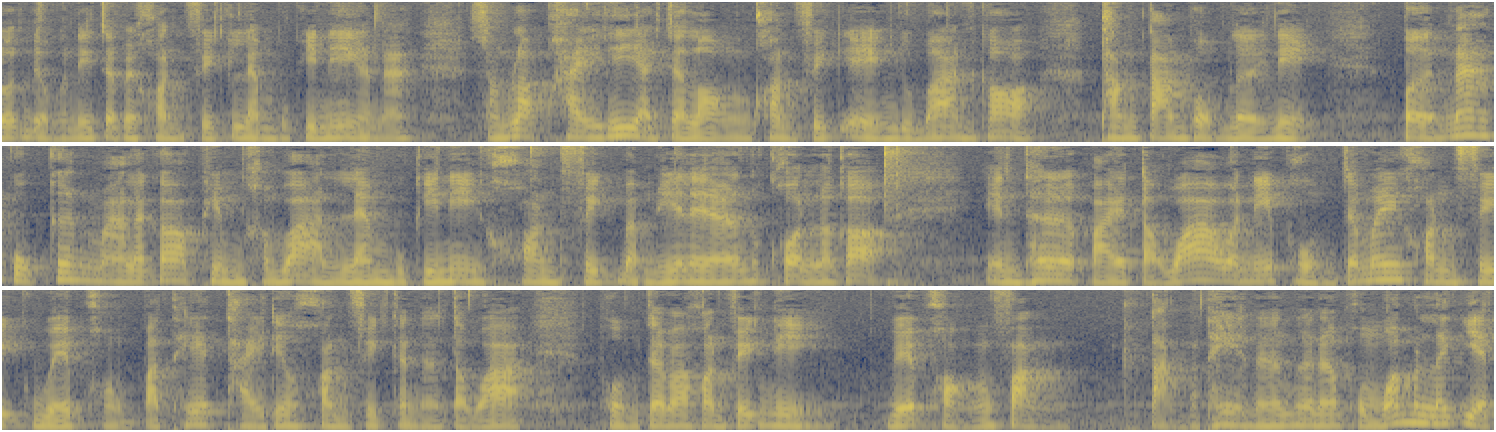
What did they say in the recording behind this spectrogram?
รถเดี๋ยววันนี้จะไปคอนฟิก Lamborghini กันนะสำหรับใครที่อยากจะลองคอนฟิกเองอยู่บ้านก็ทำตามผมเลยนี่เปิดหน้า Google มาแล้วก็พิมพ์คำว่า Lamborghini config แบบนี้เลยนะทุกคนแล้วก็ enter ไป แต่ว่าวันนี้ผมจะไม่คอนฟิกเว็บของประเทศไทยที่เขาคอนฟิกกันนะ แต่ว่าผมจะมาคอนฟิกนี่เว็บของฝั่งต่างประเทศนะเพื่อนนะผมว่ามันละเอียด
